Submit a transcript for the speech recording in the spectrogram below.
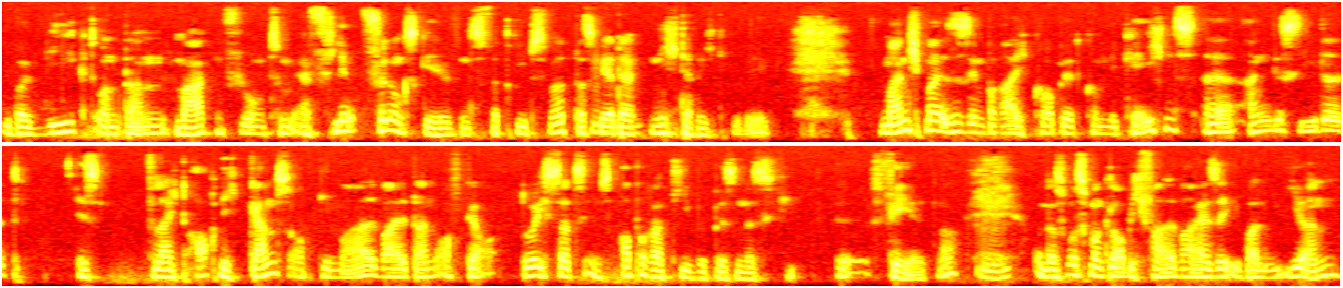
überwiegt und dann Markenführung zum Erfüllungsgehilfen des Vertriebs wird. Das wäre mhm. nicht der richtige Weg. Manchmal ist es im Bereich Corporate Communications äh, angesiedelt, ist vielleicht auch nicht ganz optimal, weil dann oft der Durchsatz ins operative Business äh, fehlt. Ne? Mhm. Und das muss man, glaube ich, fallweise evaluieren,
